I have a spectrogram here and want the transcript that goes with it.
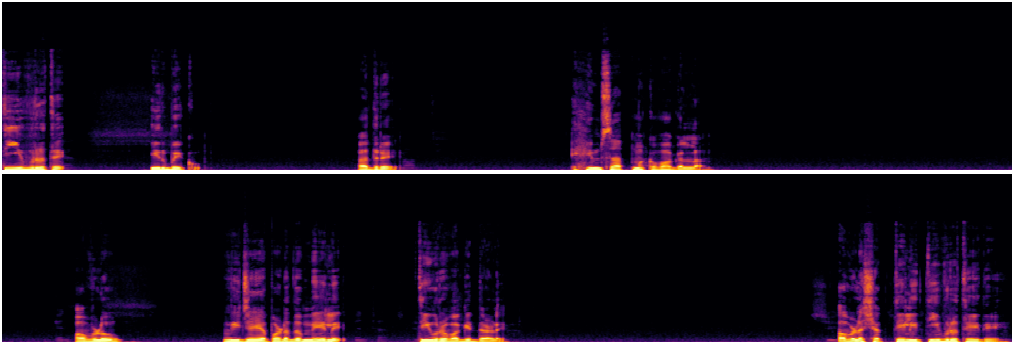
ತೀವ್ರತೆ ಇರಬೇಕು. ಆದರೆ ಹಿಂಸಾತ್ಮಕವಾಗಲ್ಲ. ಅವಳು ವಿಜಯ ಪಡೆದ ಮೇಲೆ ತೀವ್ರವಾಗಿದ್ದಾಳೆ. ಅವಳ ಶಕ್ತಿಲಿ ತೀವ್ರತೆ ಇದೆ.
